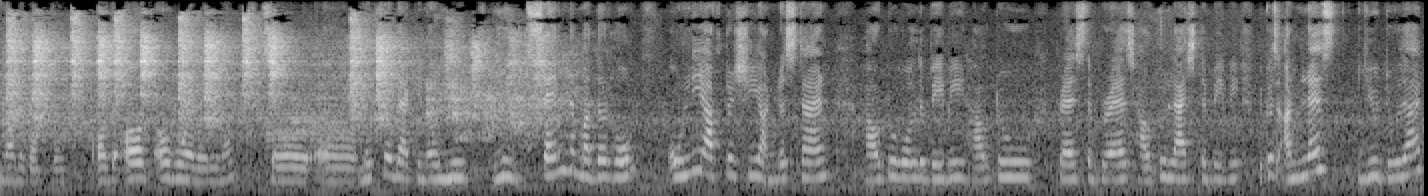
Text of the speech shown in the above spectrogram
not a doctor or the or, or whoever you know? So uh, make sure that you know you you send the mother home only after she understand how to hold the baby how to press the breast how to latch the baby. Because unless you do that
